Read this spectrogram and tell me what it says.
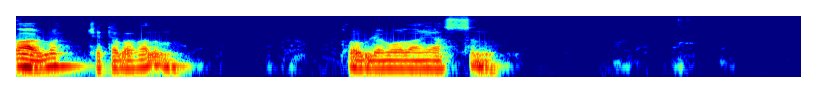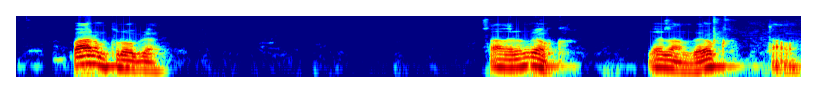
Var mı? Çete bakalım mı? Problemi olan yazsın. Var mı problem? Sanırım yok. Yazan da yok. Tamam.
